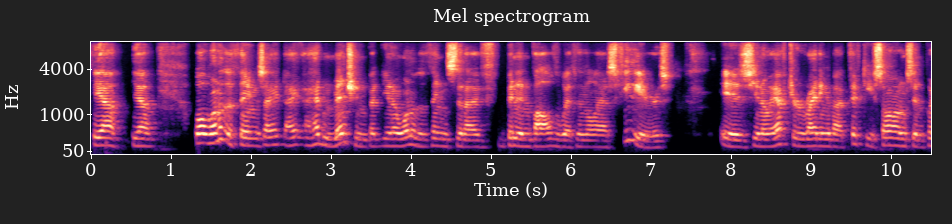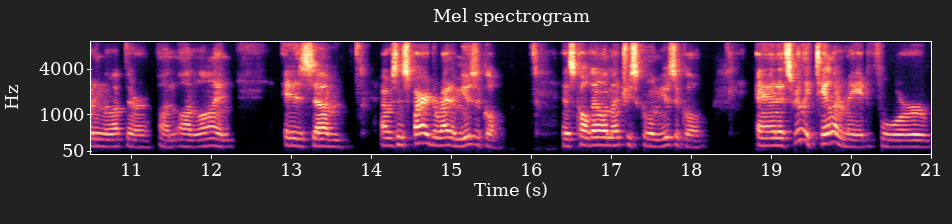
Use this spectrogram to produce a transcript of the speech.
Yeah, yeah. Well, one of the things I, I, hadn't mentioned, but you know, one of the things that I've been involved with in the last few years is, you know, after writing about 50 songs and putting them up there on online, is um, I was inspired to write a musical. And it's called Elementary School Musical. And it's really tailor-made for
